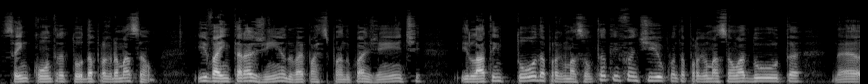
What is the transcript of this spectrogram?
você encontra toda a programação. E vai interagindo, vai participando com a gente. E lá tem toda a programação, tanto infantil quanto a programação adulta, né,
